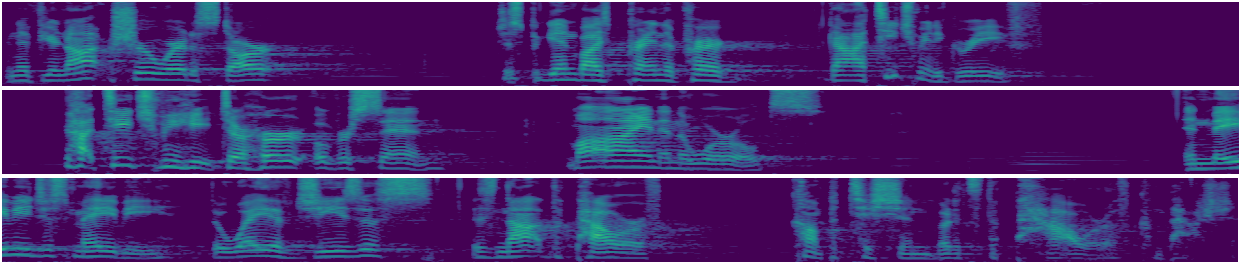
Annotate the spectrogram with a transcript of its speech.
And if you're not sure where to start, just begin by praying the prayer God, teach me to grieve. God, teach me to hurt over sin, mine and the world's. And maybe, just maybe, the way of Jesus is not the power of competition, but it's the power of compassion.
